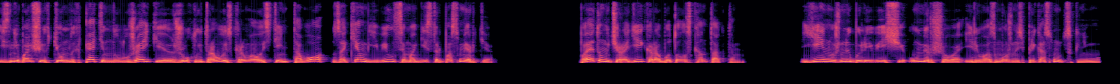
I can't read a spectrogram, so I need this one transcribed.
из небольших темных пятен на лужайке с жухлой травой скрывалась тень того, за кем явился магистр по смерти. Поэтому чародейка работала с контактом. Ей нужны были вещи умершего или возможность прикоснуться к нему.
